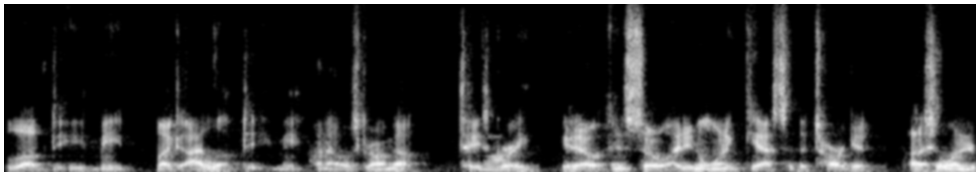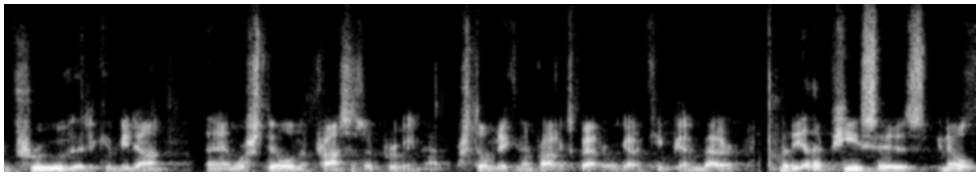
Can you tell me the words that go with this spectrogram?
love to eat meat. Like I loved to eat meat when I was growing up. Tastes wow. great, you know. And so I didn't want to guess at the target. I also wanted to prove that it could be done, and we're still in the process of proving that. We're still making the products better. We got to keep getting better. But the other piece is, you know,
